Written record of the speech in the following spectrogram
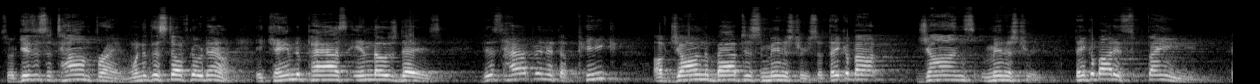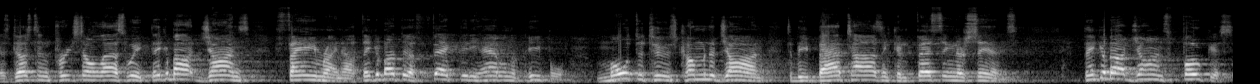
So it gives us a time frame. When did this stuff go down? It came to pass in those days. This happened at the peak of John the Baptist's ministry. So think about John's ministry. Think about his fame, as Dustin preached on last week. Think about John's fame right now. Think about the effect that he had on the people. Multitudes coming to John to be baptized and confessing their sins. Think about John's focus.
